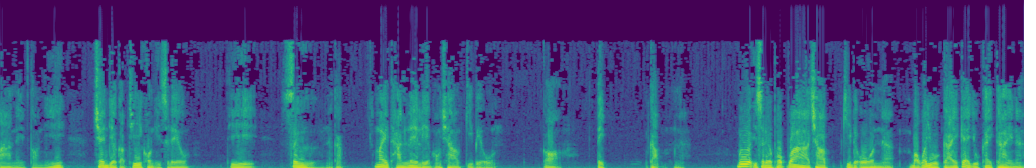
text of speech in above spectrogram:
มาในตอนนี้ เช่นเดียวกับที่คนอิสราเอลที่ซื่อนะครับ ไม่ทันเล่เหลี่ยมของชาวกีเบโอน ก็ติดกับนะ เมื่ออิสราเอลพบว่าชาวกีเบโอนนะบอกว่าอยู่ไกลแก้อยู่ใกล้ๆนะ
